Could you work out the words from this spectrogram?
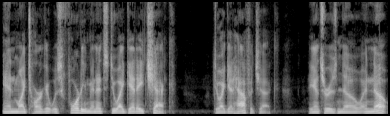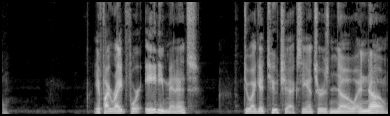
and my target was 40 minutes, do I get a check? Do I get half a check? The answer is no and no. If I write for 80 minutes, do I get two checks? The answer is no and no.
